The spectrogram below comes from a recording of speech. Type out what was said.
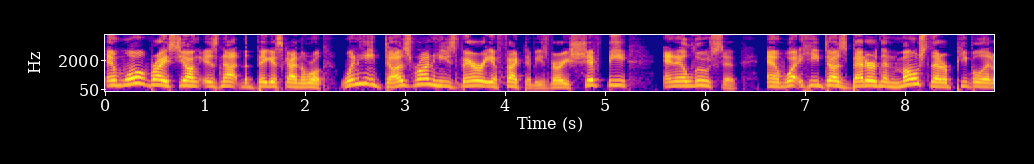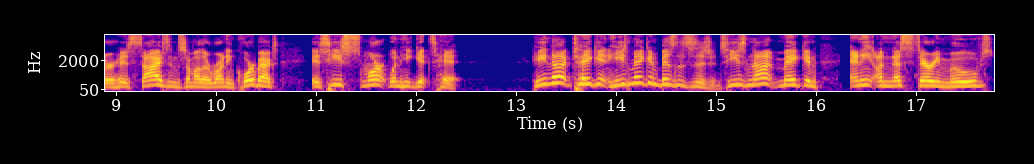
And while Bryce Young is not the biggest guy in the world, when he does run, he's very effective. He's very shifty and elusive. And what he does better than most that are people that are his size and some other running quarterbacks is he's smart when he gets hit. He's not taking he's making business decisions. He's not making any unnecessary moves.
